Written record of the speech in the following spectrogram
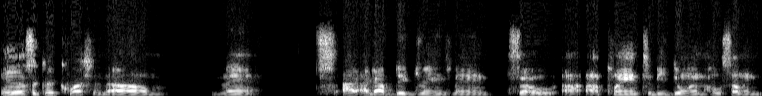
Yeah, that's a good question. Um, man, I, I got big dreams, man. So I, I plan to be doing wholesaling,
